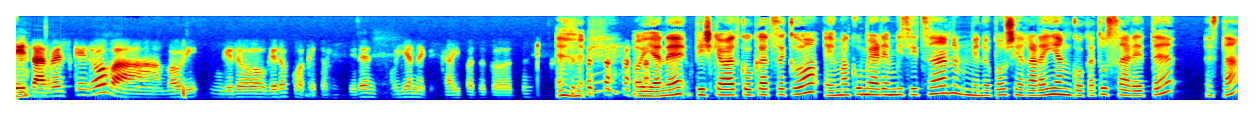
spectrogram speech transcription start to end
Eta arrezkero, ba, ba hori, gero, gerokoak etorri ziren, oianek aipatuko dut. Oian, eh? pixka bat kokatzeko, emakumearen bizitzan menopausia garaian kokatu zarete, ezta?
